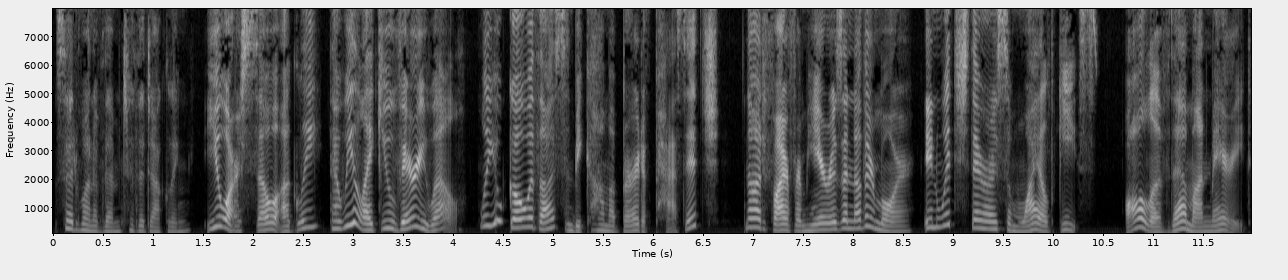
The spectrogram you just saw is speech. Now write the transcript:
said one of them to the duckling. You are so ugly that we like you very well. Will you go with us and become a bird of passage? Not far from here is another moor, in which there are some wild geese, all of them unmarried.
